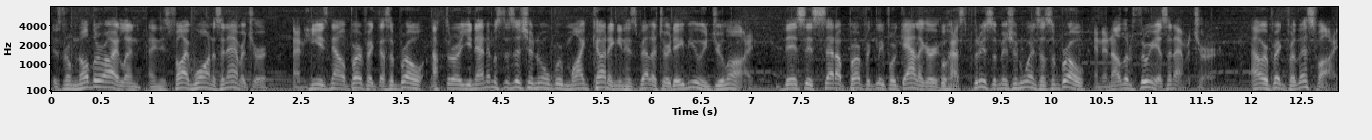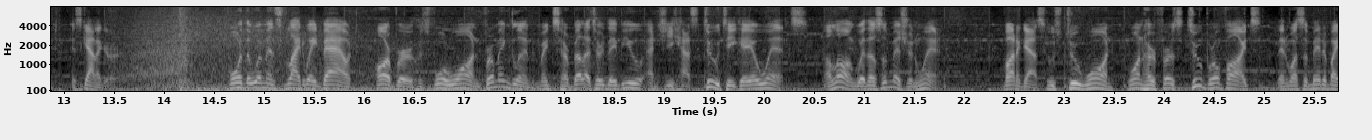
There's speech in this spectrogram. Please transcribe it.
is from Northern Ireland and is 5-1 as an amateur, and he is now perfect as a pro after a unanimous decision over Mike Cutting in his Bellator debut in July. This is set up perfectly for Gallagher, who has 3 submission wins as a pro and another 3 as an amateur. Our pick for this fight is Gallagher. For the women's flyweight bout, Harper, who's 4-1 from England, makes her Bellator debut and she has 2 TKO wins, along with a submission win. Vargas, who's 2-1, won her first two pro fights, then was submitted by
